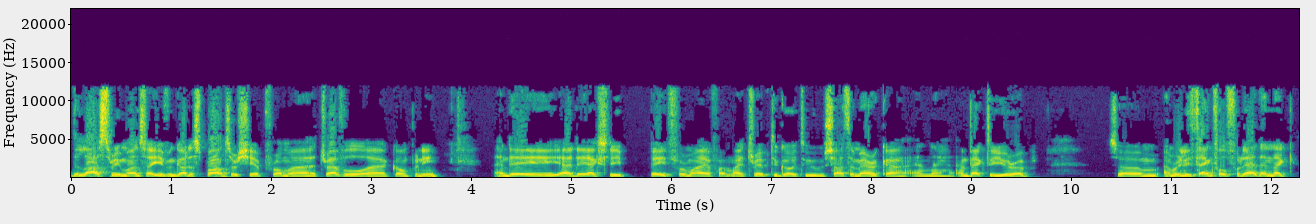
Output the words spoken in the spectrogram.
the last three months, I even got a sponsorship from a travel uh, company and they, yeah, they actually paid for my my trip to go to South America and uh, and back to Europe. So um, I'm really thankful for that. And like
